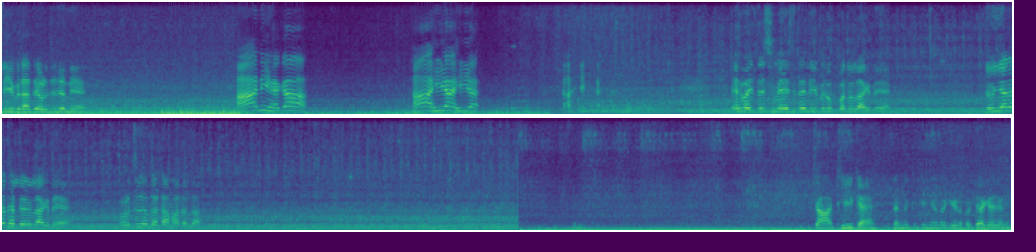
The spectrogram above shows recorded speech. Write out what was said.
ਲੀਵਰਾਂ ਤੇ ਉਲਝ ਜੰਨੇ ਆ। ਆ ਨਹੀਂ ਹੈਗਾ। ਹਾਂ ਹੀ ਆ ਹੀ ਆ। ਇਹ ਬਈ ਦਸ਼ਮੇਸ਼ ਦੇ ਲੀਵਰ ਉੱਪਰ ਨੂੰ ਲੱਗਦੇ ਆ। ਦੁਨੀਆ ਦੇ ਥੱਲੇ ਨੂੰ ਲੱਗਦੇ ਆ। ਉਲਝ ਜਾਂਦਾ ਟਾਮਾ ਦੰਦਾ ਝਾ ਠੀਕ ਹੈ। ਤਿੰਨ ਕੁ ਕਿੰਨਿਆਂ ਦਾ ਗੇੜ ਵੱਢਿਆ ਗਿਆ ਜਣੀ।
